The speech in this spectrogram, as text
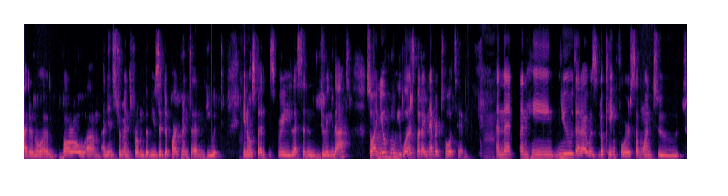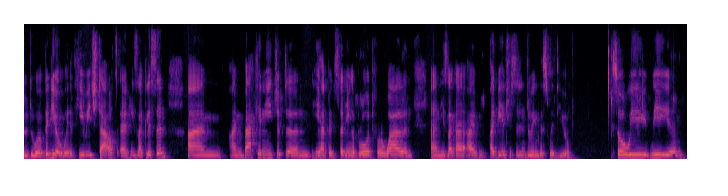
I don't know, um, borrow um, an instrument from the music department, and he would, you know, spend his free lesson doing that. So I knew who he was, but I never taught him. Mm. And then when he knew that I was looking for someone to to do a video with, he reached out and he's like, "Listen, I'm I'm back in Egypt, and he had been studying abroad for a while, and and he's like, I, I I'd be interested in doing this with you. So we we um,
